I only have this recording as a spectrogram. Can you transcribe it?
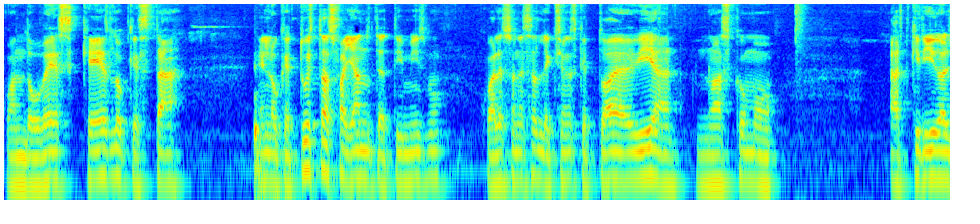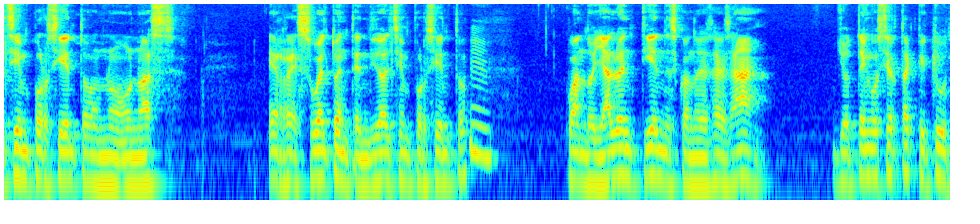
cuando ves qué es lo que está, en lo que tú estás fallándote a ti mismo, cuáles son esas lecciones que todavía no has como adquirido al 100% o no, no has resuelto, entendido al 100%, Mm. cuando ya lo entiendes, cuando ya sabes, ah, yo tengo cierta actitud,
